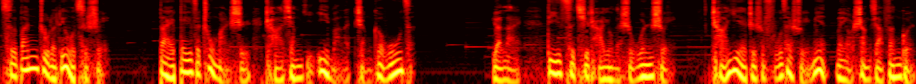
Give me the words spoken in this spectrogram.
此般注了六次水，待杯子注满时，茶香已溢满了整个屋子。原来第一次沏茶用的是温水，茶叶只是浮在水面，没有上下翻滚，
